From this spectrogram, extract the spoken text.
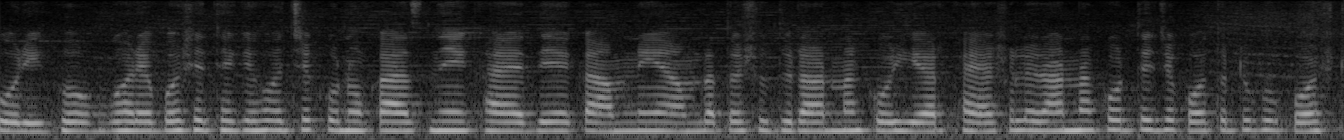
করি? ঘরে বসে থেকে হচ্ছে কোনো কাজ নেই, খায় দিয়ে কাম নেই, আমরা তো শুধু রান্না করি আর খাই। আসলে রান্না করতে যে কতটুকু কষ্ট,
